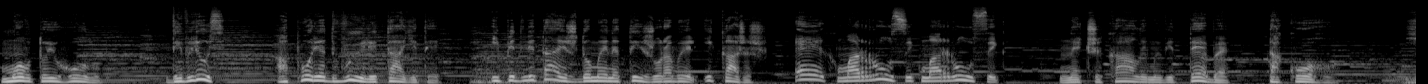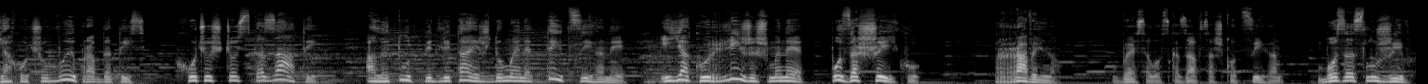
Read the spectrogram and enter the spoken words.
мов той голуб. Дивлюсь, а поряд ви літаєте, і підлітаєш до мене ти, журавель, і кажеш Ех, марусик, марусик, не чекали ми від тебе такого. Я хочу виправдатись, хочу щось сказати, але тут підлітаєш до мене ти, цигане, і як уріжеш мене поза шийку. Правильно, весело сказав Сашко циган, бо заслужив.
